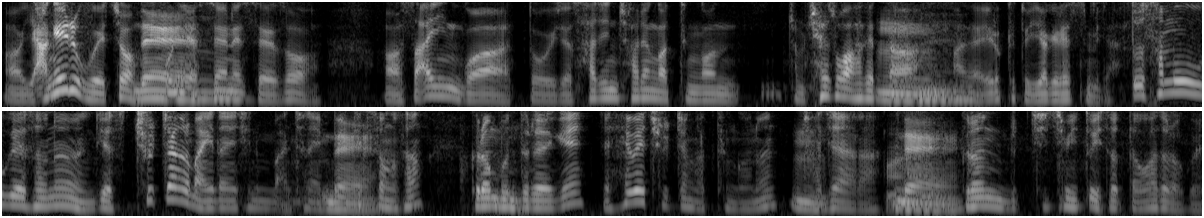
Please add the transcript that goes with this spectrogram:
어, 양해를 구했죠. 네. 본인 SNS에서 어, 사인과 또 이제 사진 촬영 같은 건 좀 최소화하겠다. 음. 아, 네, 이렇게 또 이야기를 했습니다. 또 사무국에서는 이제 출장을 많이 다니시는 분 많잖아요. 네. 특성상 그런 분들에게 이제 해외 출장 같은 거는 음. 자제하라. 네. 그런 지침이 또 있었다고 하더라고요.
